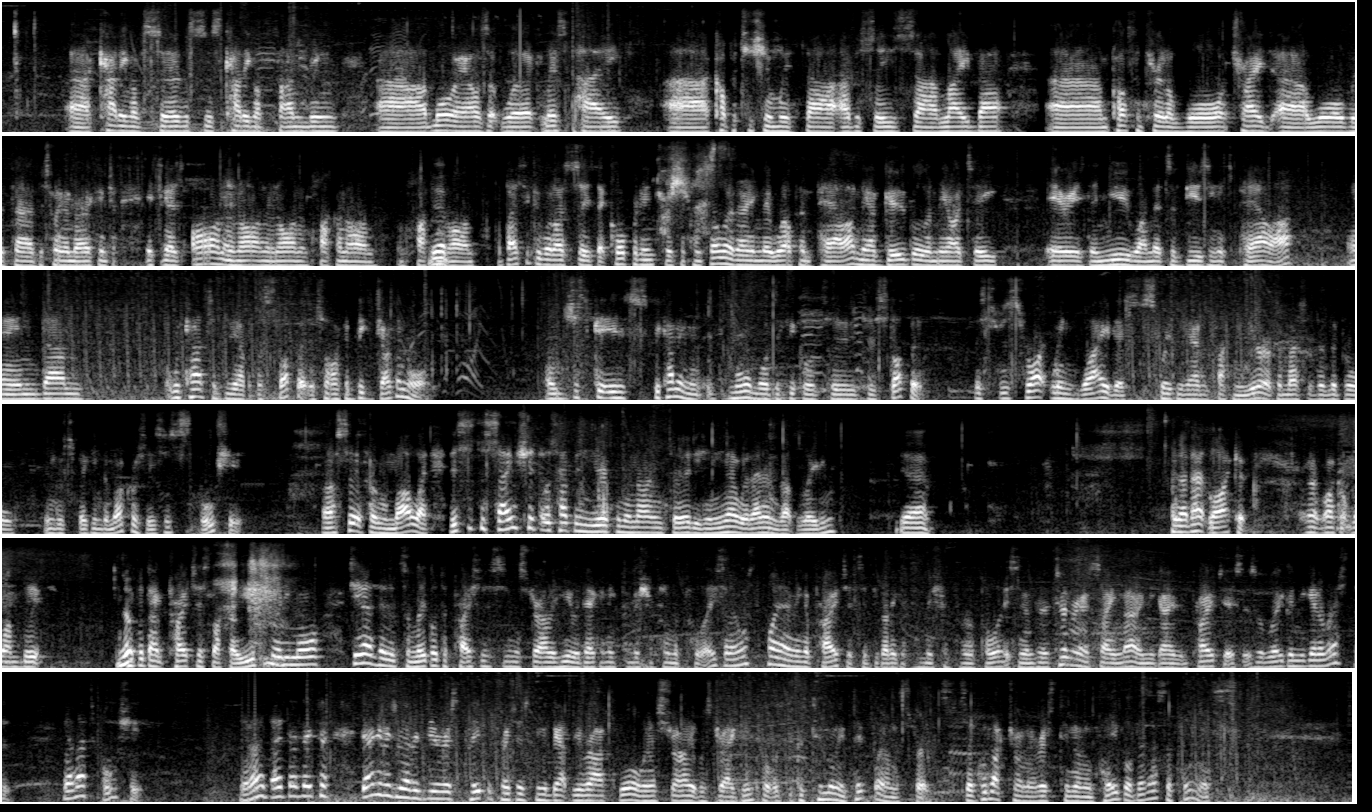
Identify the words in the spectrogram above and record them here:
uh, cutting of services, cutting of funding, uh, more hours at work, less pay, uh, competition with uh, overseas uh, labour, um, constant threat of war, trade uh, war with uh, between America and China. It goes on and on and on and fucking on and fucking Yep. on. But basically, what I see is that corporate interests are consolidating their wealth and power. Now, Google and the IT area is the new one that's abusing its power, and um, we can't simply be able to stop it. It's like a big juggernaut. And it's just it's becoming it's more and more difficult to, to stop it. This, this right wing wave that's sweeping out of fucking Europe and most of the liberal English speaking democracies is bullshit. And I see it from a mile away. This is the same shit that was happening in Europe in the 1930s, and you know where that ended up leading. Yeah. And I don't like it. I don't like it one bit. Nope. People don't protest like they used to anymore. Do you know that it's illegal to protest in Australia here without getting permission from the police? I mean, what's the point of having a protest if you've got to get permission from the police? And if they turn around and say no and you go and protest, it's illegal and you get arrested. Now that's bullshit. You know, they, they, they, the only reason why they did arrest people protesting about the Iraq War when Australia was dragged into it was because two million people were on the streets. So good luck trying to arrest two million people, but that's the thing, it's,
